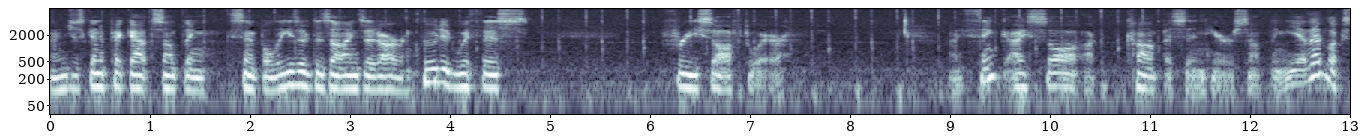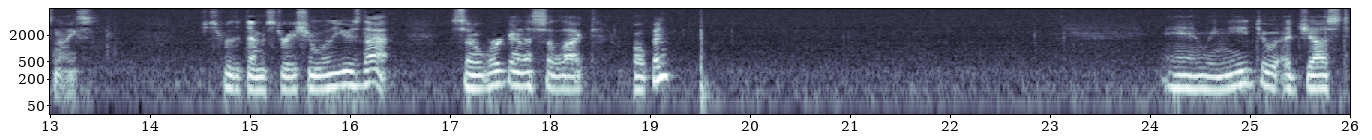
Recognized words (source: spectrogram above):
I'm just going to pick out something simple. These are designs that are included with this free software. I think I saw a compass in here or something. Yeah, that looks nice. Just for the demonstration, we'll use that. So we're going to select Open. And we need to adjust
